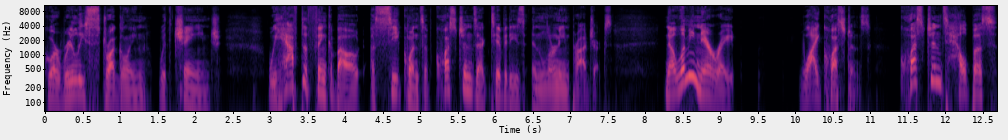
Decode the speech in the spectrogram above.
who are really struggling with change, we have to think about a sequence of questions, activities, and learning projects. Now, let me narrate why questions. Questions help us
